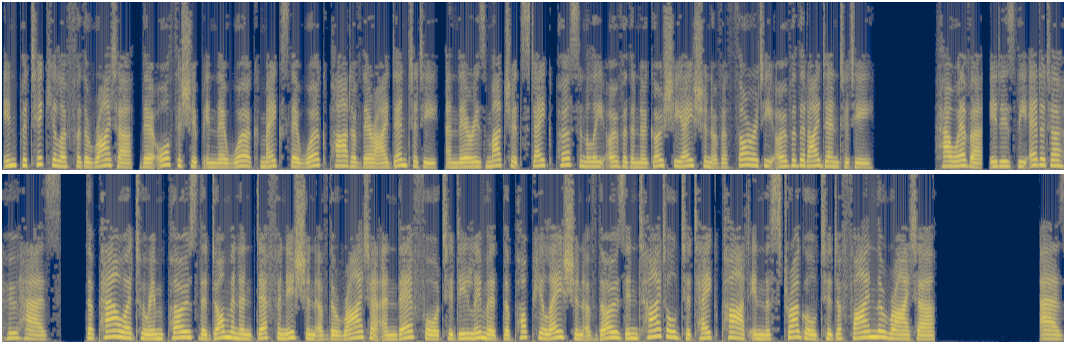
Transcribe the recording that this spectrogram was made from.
In particular for the writer, their authorship in their work makes their work part of their identity, and there is much at stake personally over the negotiation of authority over that identity. However, it is the editor who has the power to impose the dominant definition of the writer and therefore to delimit the population of those entitled to take part in the struggle to define the writer. As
